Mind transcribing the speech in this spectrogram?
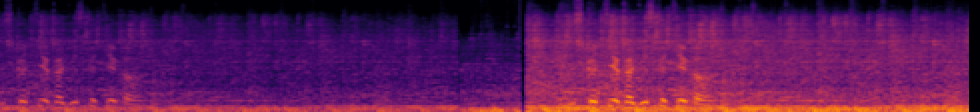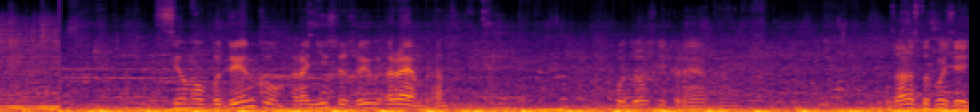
Дискотека, дискотека. Дискотека, дискотека. Цьому будинку раніше жив Рембрандт. Художник Рембрандт. Зараз тут музей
